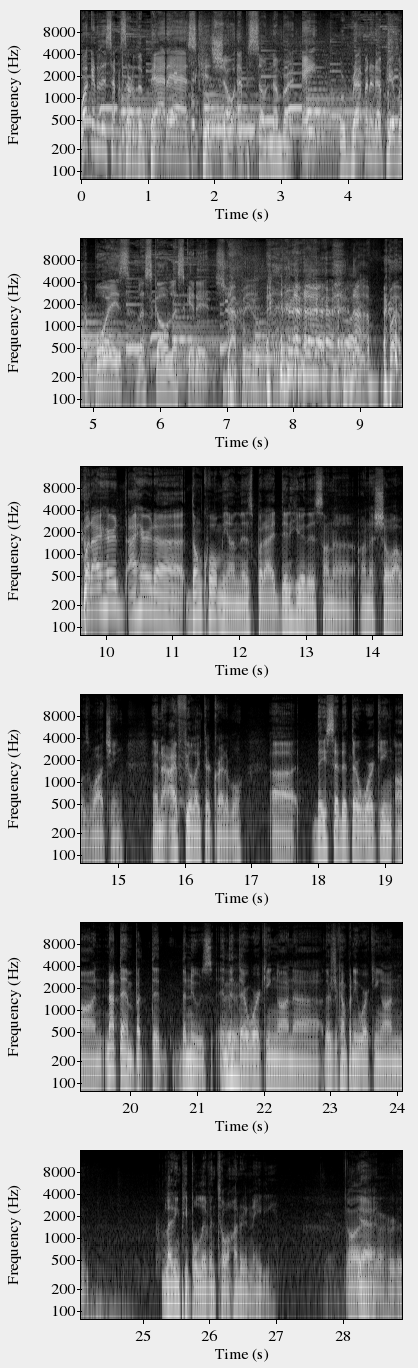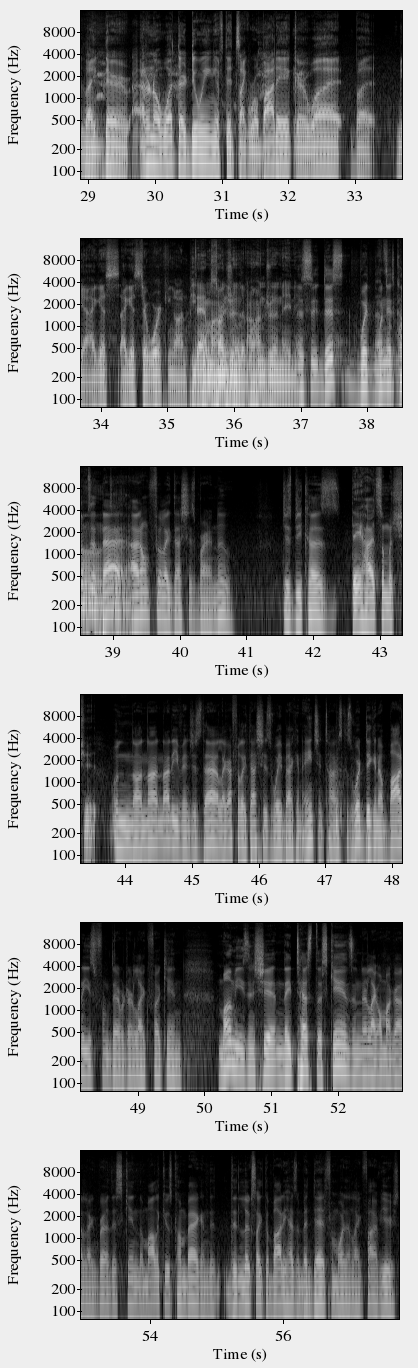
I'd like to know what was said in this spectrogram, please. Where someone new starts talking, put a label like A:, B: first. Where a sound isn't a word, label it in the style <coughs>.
A: Welcome to this episode of the Badass Kids Show, episode number eight. We're wrapping it up here with the boys. Let's go, let's get it. Strap in. <laughs> <laughs>
B: Nah, but but I heard I heard uh don't quote me on this, but I did hear this on a on a show I was watching, and I feel like they're credible. Uh, they said that they're working on not them, but the the news, and that they're working on. Uh, there's a company working on letting people live until 180.
C: Oh, I
B: yeah,
C: think I heard of
B: like they're I don't know what they're doing if it's like robotic or what, but yeah, I guess I guess they're working on people
D: Damn,
B: starting to live
D: 180.
E: And see, this when, when it comes to that,
C: time.
E: I don't feel like that shit's brand new. Just because,
C: They hide so much shit.
E: well, no, not not even just that. Like I feel like that shit's way back in ancient times because we're digging up bodies from there. Where they're like fucking mummies and shit, and they test the skins, and they're like, oh my god, like bro, this skin, the molecules come back, and it, it looks like the body hasn't been dead for more than like five years.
